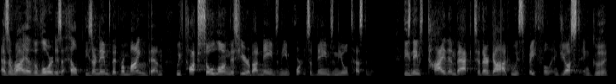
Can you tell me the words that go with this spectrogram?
Azariah, the Lord is a help. These are names that remind them We've talked so long this year about names and the importance of names in the Old Testament. These names tie them back to their God who is faithful and just and good.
